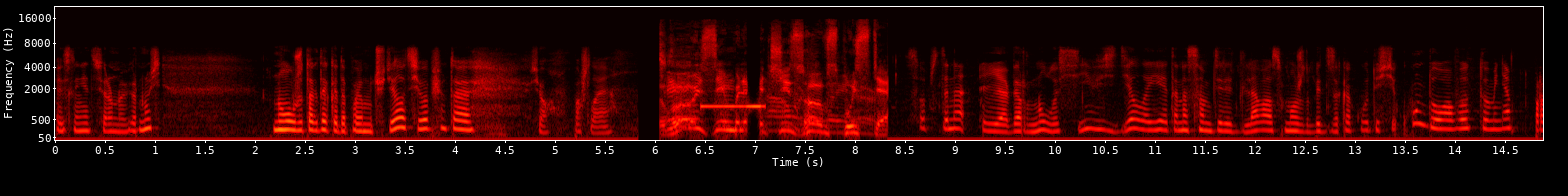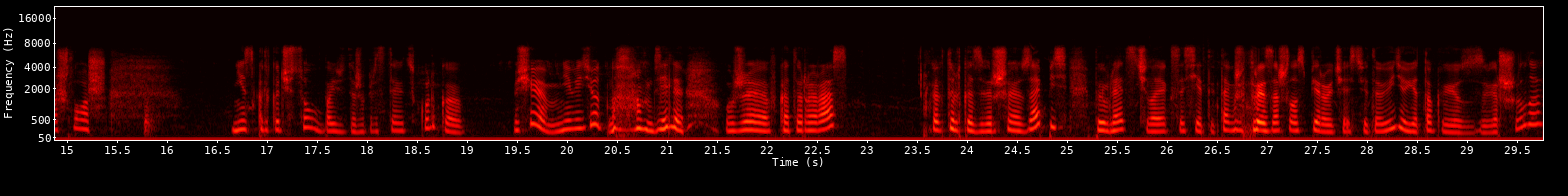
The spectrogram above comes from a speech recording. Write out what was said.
Если нет, все равно вернусь. Но уже тогда, когда пойму, что делать. И, в общем-то, все, пошла я. Восемь, блядь, часов спустя. Собственно, я вернулась и сделала я это на самом деле для вас, может быть, за какую-то секунду, а вот у меня прошло аж несколько часов, боюсь даже представить сколько. Вообще, мне везет, на самом деле, уже в который раз, как только завершаю запись, появляется человек-сосед. И также произошло с первой частью этого видео. Я только ее завершила,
